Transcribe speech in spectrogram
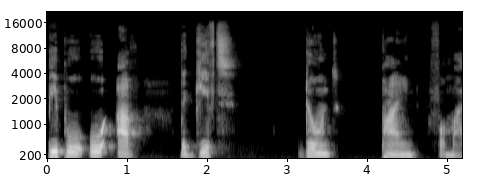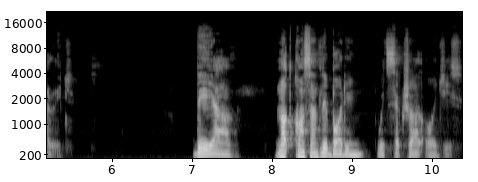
People who have the gift don't pine for marriage. They are not constantly burdened with sexual urges.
